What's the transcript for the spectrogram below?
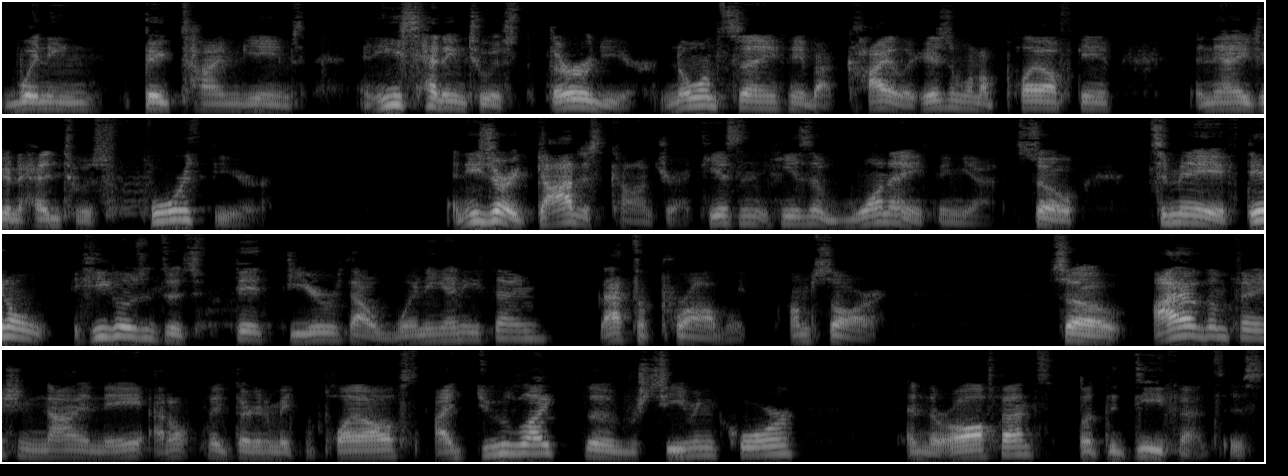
winning big time games, and he's heading to his third year. No one's saying anything about Kyler. He hasn't won a playoff game, and now he's going to head to his fourth year, and he's already got his contract. He hasn't he hasn't won anything yet. So to me, if they don't, he goes into his fifth year without winning anything, that's a problem. I'm sorry. So I have them finishing nine and eight. I don't think they're going to make the playoffs. I do like the receiving core and their offense, but the defense is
